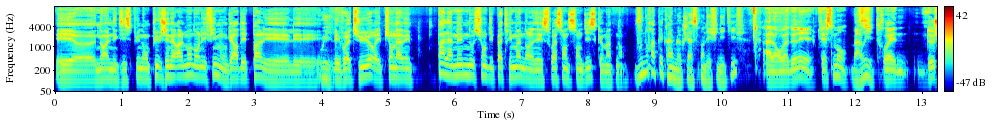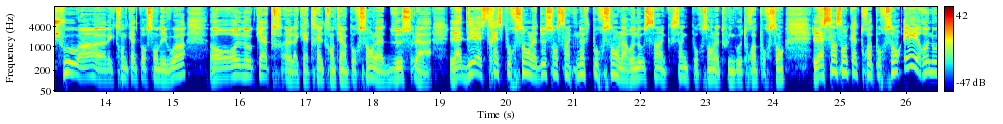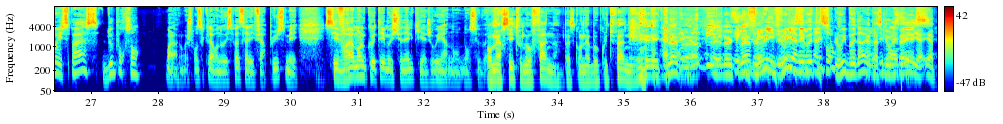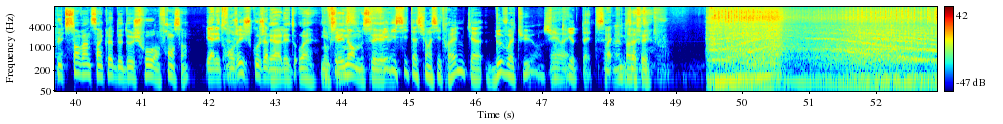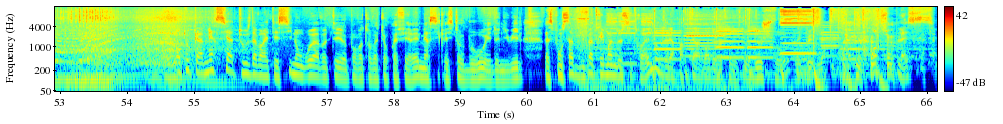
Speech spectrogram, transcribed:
Et euh, non, elles n'existent plus non plus. Généralement, dans les films, on gardait pas les, les, Oui. les voitures, et puis on n'avait pas la même notion du patrimoine dans les années 60-70 que maintenant. Vous nous rappelez quand même le classement définitif? Alors, on va donner le classement. Bah oui. Citroën, deux chevaux, hein, avec 34% des voix. Renault 4, euh, la 4L, 31%. La, 2, la, la DS, 13%. La 205, 9%. La Renault 5, 5%. La Twingo, 3%. La 504, 3%. Et Renault Espace, 2%. Voilà, moi je pensais que la Renault Espace allait faire plus, mais c'est vraiment le côté émotionnel qui a joué hein, dans, dans ce vote. On remercie tous nos fans, parce qu'on a beaucoup de fans. Et club, Le lobby. euh, le club, et Louis. Louis avait voté pour Louis Baudin parce que vous savez, il y, a- y plus de 125 clubs de deux chevaux en France. hein. Et à l'étranger jusqu'au Et Japon. ouais, donc c'est énorme. Félicitations à Citroën qui a deux voitures sur Eh le ouais. trio de tête. C'est Ouais, même tout pas mal fait. du tout. Tout cas, merci à tous d'avoir été si nombreux à voter euh, pour votre voiture préférée. Merci Christophe Bourou et Denis Will, responsables du patrimoine de Citroën. Donc vous allez repartir à bord de votre de deux chevaux avec plaisir. en souplesse.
